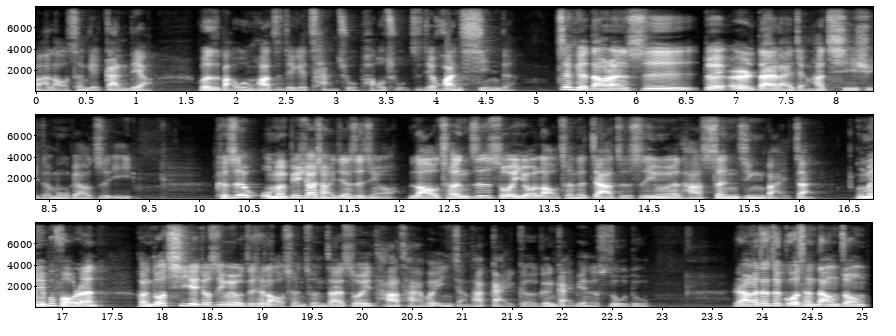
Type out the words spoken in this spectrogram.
把老臣给干掉，或者是把文化直接给铲除、刨除，直接换新的。这个当然是对二代来讲他期许的目标之一。可是我们必须要想一件事情哦，老臣之所以有老臣的价值，是因为他身经百战。我们也不否认，很多企业就是因为有这些老臣存在，所以它才会影响它改革跟改变的速度。然而在这过程当中，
